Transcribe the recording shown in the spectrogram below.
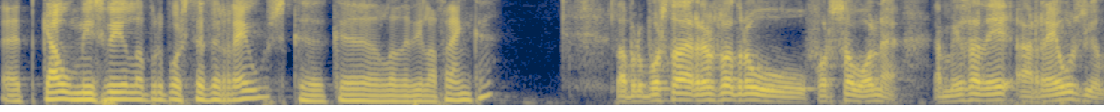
et cau més bé la proposta de Reus que, que la de Vilafranca? La proposta de Reus la trobo força bona. A més, a, de, a Reus jo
